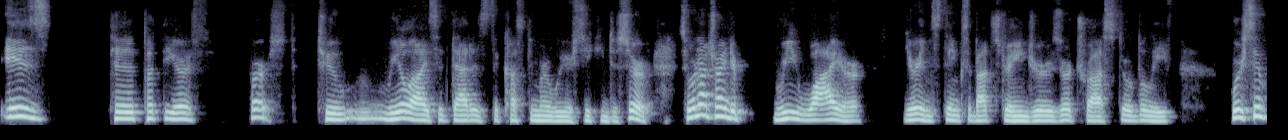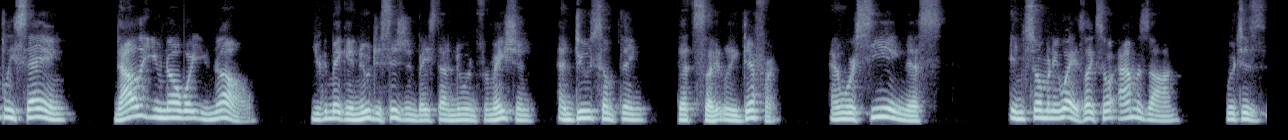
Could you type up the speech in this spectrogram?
is to put the earth first, to realize that that is the customer we are seeking to serve. So we're not trying to rewire your instincts about strangers or trust or belief. We're simply saying, now that you know what you know, you can make a new decision based on new information and do something that's slightly different. And we're seeing this in so many ways. Like, so Amazon, which is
